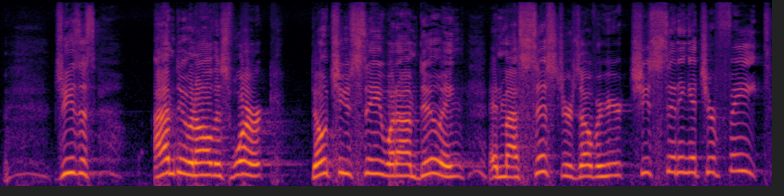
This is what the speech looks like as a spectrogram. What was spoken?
Jesus, I'm doing all this work. Don't you see what I'm doing? And my sister's over here. She's sitting at your feet.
